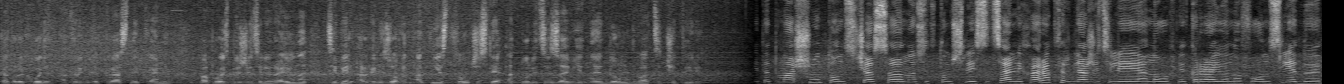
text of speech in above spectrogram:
который ходит от рынка Красный Камень. По просьбе жителей района теперь организован отъезд в том числе от улицы Завидная, дом 24. Этот маршрут, он сейчас а, носит в том числе и социальный характер для жителей новых микрорайонов. Он следует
